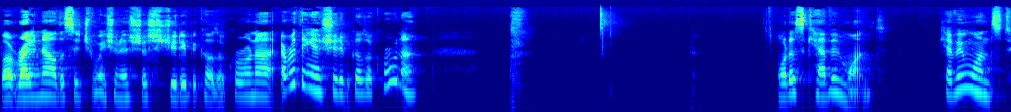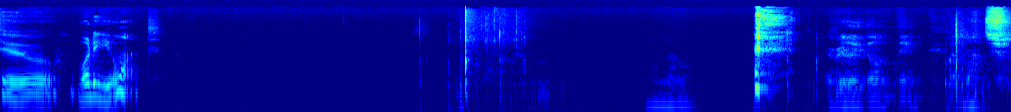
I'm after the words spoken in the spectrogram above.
But right now the situation is just shitty because of corona. Everything is shitty because of corona. What does Kevin want? Kevin wants to what do you want? Oh no. I really don't think that much.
